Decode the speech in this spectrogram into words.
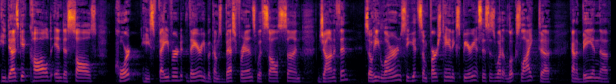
He does get called into Saul's court. He's favored there. He becomes best friends with Saul's son, Jonathan. So he learns, he gets some firsthand experience. This is what it looks like to kind of be in the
